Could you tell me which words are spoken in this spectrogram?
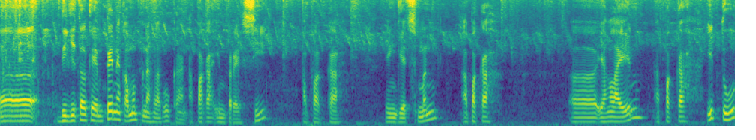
uh, digital campaign yang kamu pernah lakukan? Apakah impresi? Apakah engagement? Apakah uh, yang lain? Apakah itu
